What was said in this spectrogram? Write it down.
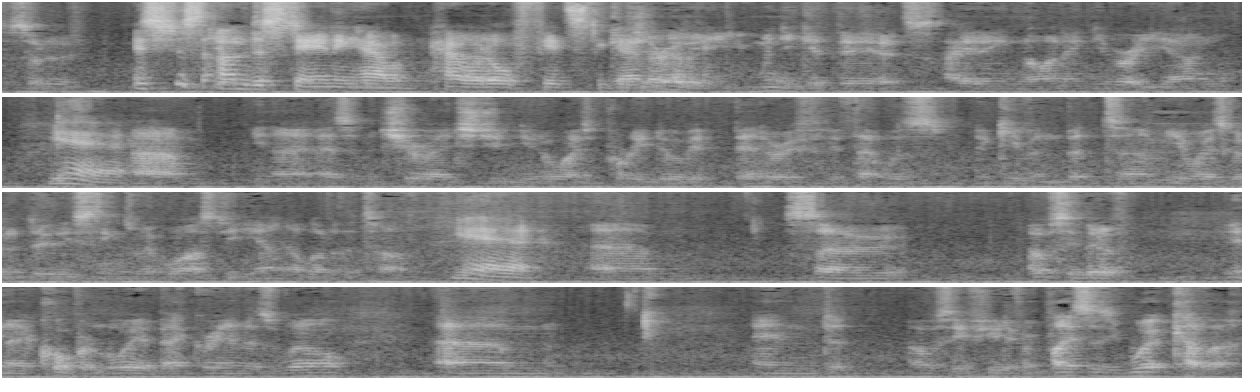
to sort of. It's just understanding how, how it all fits together. really, when you get there, it's 18, 19, you're very young. yeah. Um, you know, as a mature age student, you'd always probably do a bit better if, if that was a given. But um, you always got to do these things whilst you're young a lot of the time. yeah. Um, so, obviously, a bit of you know corporate lawyer background as well, um, and obviously a few different places. Work cover.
